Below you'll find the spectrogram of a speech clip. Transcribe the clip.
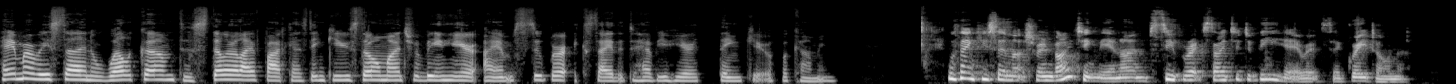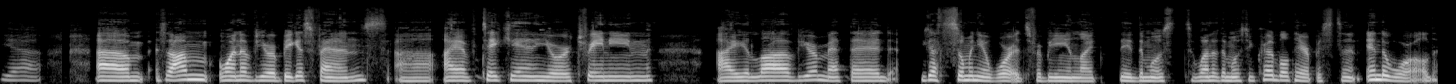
Hey, Marisa, and welcome to Stellar Life Podcast. Thank you so much for being here. I am super excited to have you here. Thank you for coming. Well, thank you so much for inviting me, and I'm super excited to be here. It's a great honor. Yeah. Um, so I'm one of your biggest fans. Uh, I have taken your training. I love your method you got so many awards for being like the, the most one of the most incredible therapists in, in the world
